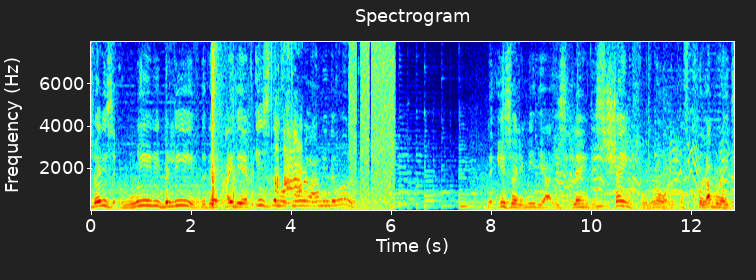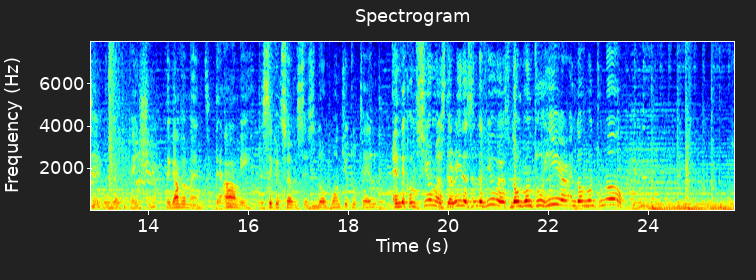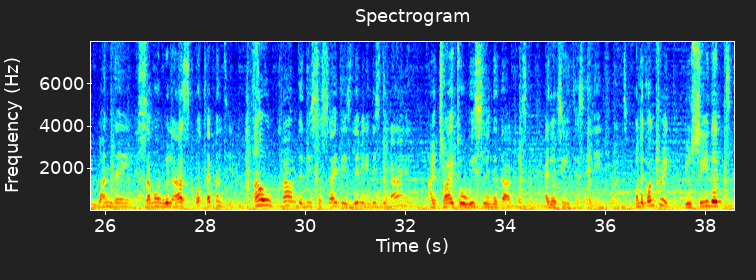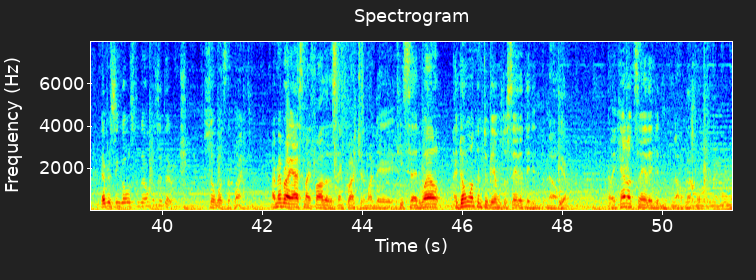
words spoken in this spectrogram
Israelis really believe that the IDF is the most moral army in the world. The Israeli media is playing this shameful role of collaborating with the occupation. The government, the army, the secret services don't want you to tell, and the consumers, the readers and the viewers don't want to hear and don't want to know One day someone will ask, what happened here? How come that this society is living in this denial? I try to whistle in the darkness, but I don't think it has any influence. On the contrary, you see that everything goes to the opposite direction. So what's the point? I remember I asked my father the same question one day. He said, well, I don't want them to be able to say that they didn't know. Yeah. They cannot say they didn't know. נכון.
